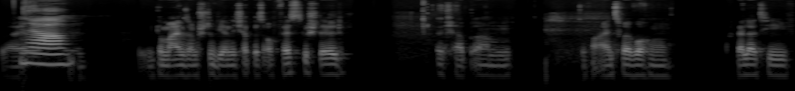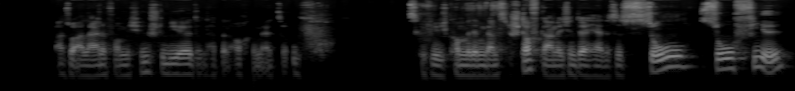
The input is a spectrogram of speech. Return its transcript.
weil, Ja. ähm, gemeinsam studieren ich habe das auch festgestellt. Ich habe, ähm, so vor 1, 2 Wochen relativ also, alleine vor mich hin studiert und habe dann auch gemerkt so: „Uff, das Gefühl, ich komme mit dem ganzen Stoff gar nicht hinterher. Das ist so, so viel.“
